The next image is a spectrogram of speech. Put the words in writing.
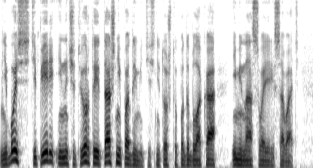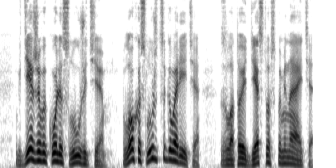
Небось, теперь и на четвертый этаж не подыметесь, не то что под облака имена свои рисовать. Где же вы, Коля, служите? Плохо служится, говорите?» Золотое детство вспоминаете.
